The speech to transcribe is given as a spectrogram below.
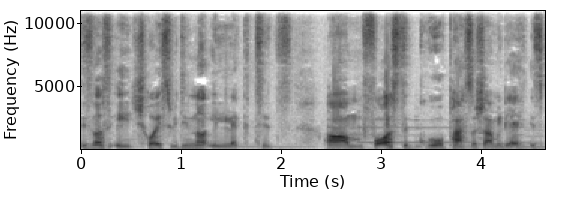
It's not a choice. We did not elect it. Um, for us to go past social media, it's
